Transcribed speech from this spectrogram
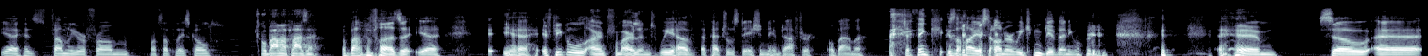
Yeah, his family were from what's that place called? Obama Plaza. Obama Plaza. Yeah. Yeah. If people aren't from Ireland, we have a petrol station named after Obama, which I think is the highest honor we can give anyone. um. So, uh,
